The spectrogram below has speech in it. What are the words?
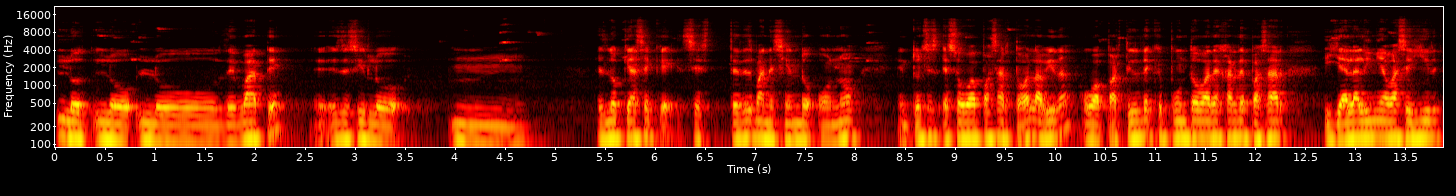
lo, lo, lo debate, es decir, lo, mm, es lo que hace que se esté desvaneciendo o no. Entonces, eso va a pasar toda la vida, o a partir de qué punto va a dejar de pasar y ya la línea va a seguir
